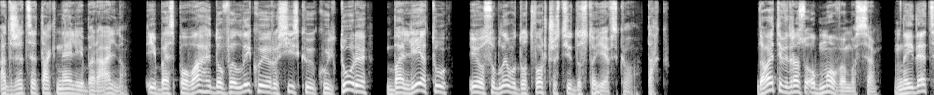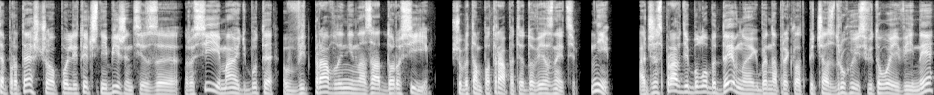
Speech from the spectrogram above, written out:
Адже це так неліберально і без поваги до великої російської культури, балету і особливо до творчості Достоєвського. Так. Давайте відразу обмовимося. Не йдеться про те, що політичні біженці з Росії мають бути відправлені назад до Росії, щоб там потрапити до в'язниці. Ні. Адже справді було би дивно, якби, наприклад, під час Другої світової війни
